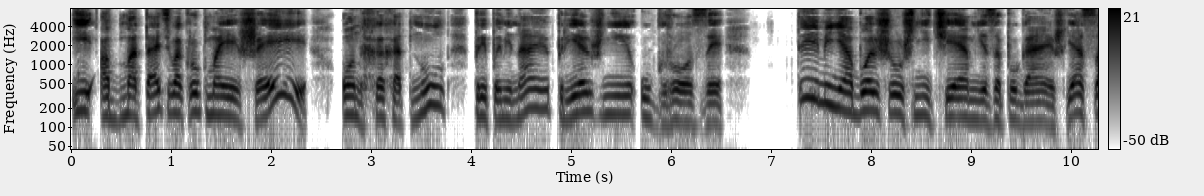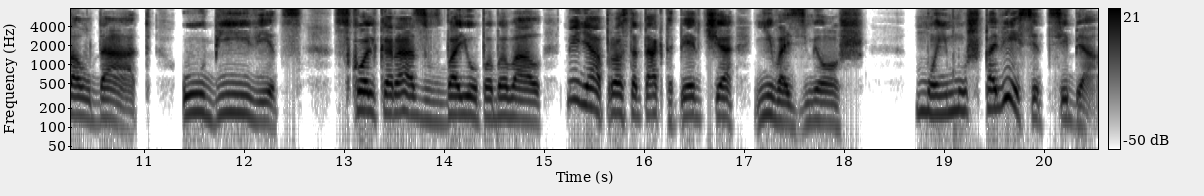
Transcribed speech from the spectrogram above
и обмотать вокруг моей шеи?» Он хохотнул, припоминая прежние угрозы. «Ты меня больше уж ничем не запугаешь, я солдат, убивец. Сколько раз в бою побывал, меня просто так-то перча не возьмешь. Мой муж повесит тебя».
